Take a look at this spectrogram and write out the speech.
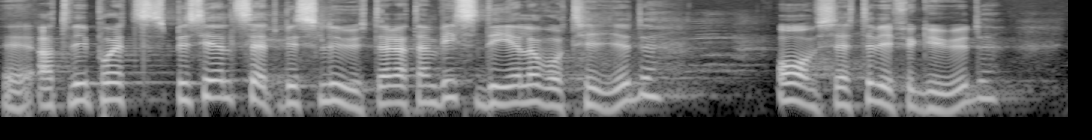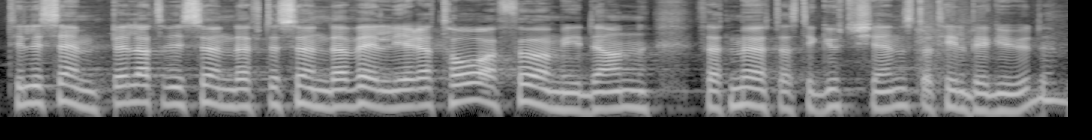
Eh, att vi på ett speciellt sätt beslutar att en viss del av vår tid avsätter vi för Gud till exempel att vi söndag efter söndag väljer att ta förmiddagen för att mötas till gudstjänst och tillbe Gud.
